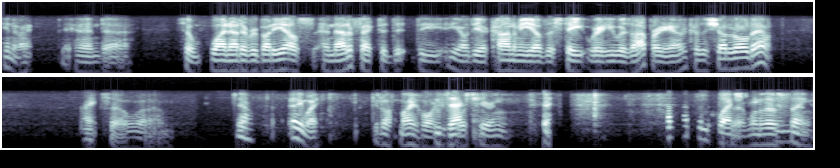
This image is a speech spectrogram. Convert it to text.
you know, and uh, so why not everybody else? And that affected the, the you know the economy of the state where he was operating out of because it shut it all down. Right. So, um, yeah. Anyway, get off my horse. Exactly. Horse hearing. I've got some questions. So one of those things.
